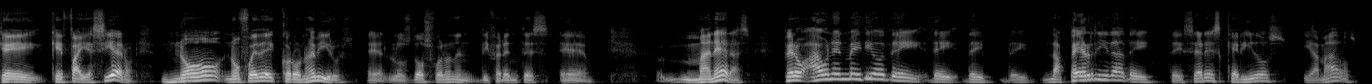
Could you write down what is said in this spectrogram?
que, que fallecieron. No, no fue de coronavirus, eh, los dos fueron en diferentes eh, maneras, pero aún en medio de, de- de- de la pérdida de, seres queridos y amados,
